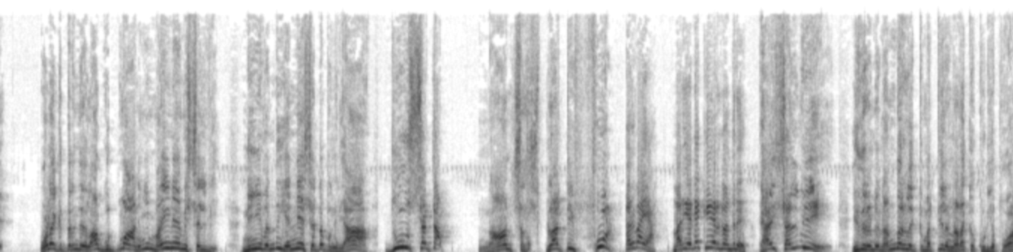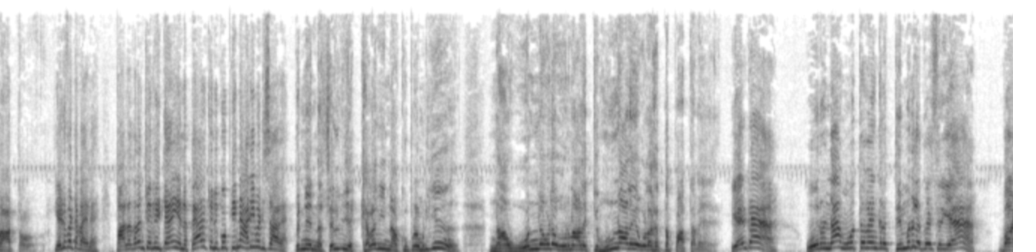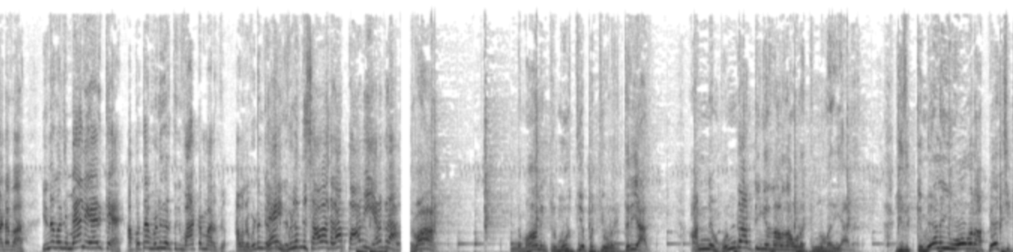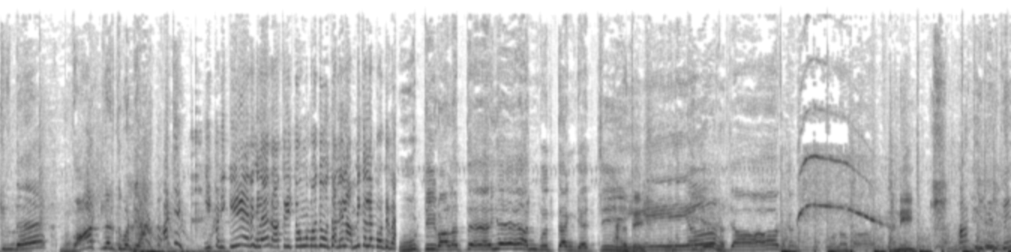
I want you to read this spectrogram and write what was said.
உனக்கு தெரிஞ்சதெல்லாம் good morning my name is Selvi நீ வந்து என்னைய செட்டப்ங்கறியா you setup nonsense bloody fool கருவாயா மரியாதை கீழே வந்துரு. ஏய் செல்வி இது ரெண்டு நண்பர்களுக்கு மத்தியில நடக்கக்கூடிய போராட்டம். எடுபட்ட வயல. பல தரம் சொல்லிட்டேன் என்ன பேர சொல்லி கூப்பிட்டு அடிபட்டு சாவ. பின்ன என்ன செல்விய கிளவி நான் கூப்பிட முடியும்? நான் உன்னை விட ஒரு நாளைக்கு முன்னாலே உலகத்தை பார்த்தவன். ஏண்டா ஒரு நாள் மூத்தவங்கிற திமிர்ல பேசுறியா? வாடவா இன்னும் கொஞ்சம் மேல ஏறிக்க. அப்பதான் விழுகிறதுக்கு வாட்டமா இருக்கும் அவனை விடுங்க ஏய் விழுந்து சாவாதடா பாவி இறங்குடா. இந்த மானிட்டர் மூர்த்தியை பத்தி உனக்கு தெரியாது. அண்ணன் பொண்டாட்டிங்கிறதுனாலதான் உனக்கு இன்னும் மரியாதை. இதுக்கு மேலையும் ஓவரா பேச்சுக்கு இருந்த பாட்டில் எடுத்து அடி, இப்ப நீ கீழே இறங்கல ராத்திரி தூங்கும் போது உன் தலையில அம்மிக்கல்ல போட்டுருவேன். ஊட்டி வளர்த்த ஏ அன்பு தங்கச்சி. அண்ணி. இது இருக்கு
